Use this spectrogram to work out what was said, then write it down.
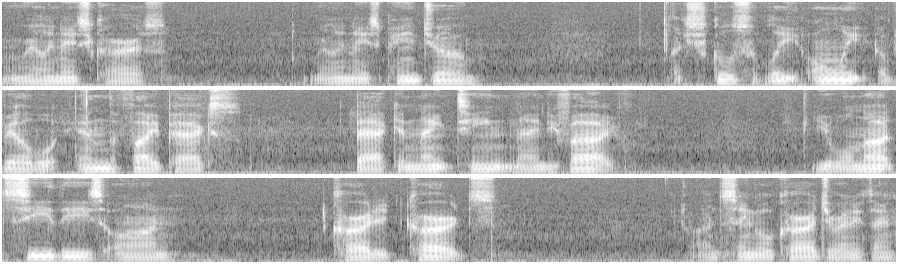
really nice cars. Really nice paint job. Exclusively only available in the 5 packs back in 1995 you will not see these on carded cards on single cards or anything.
